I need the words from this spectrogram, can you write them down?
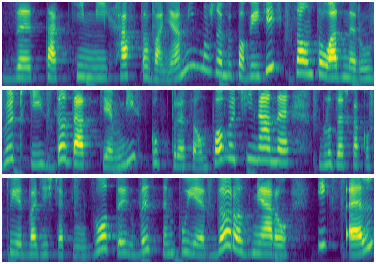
z takimi haftowaniami, można by powiedzieć. Są to ładne różyczki z dodatkiem listków, które są powycinane. Bluzeczka kosztuje 25 zł, występuje do rozmiaru XL.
